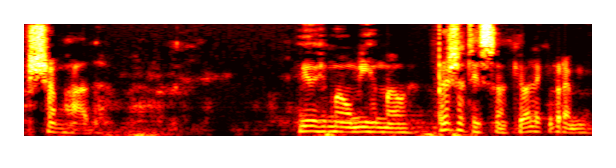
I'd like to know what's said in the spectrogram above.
chamado. Meu irmão, minha irmã, preste atenção aqui, olha aqui para mim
